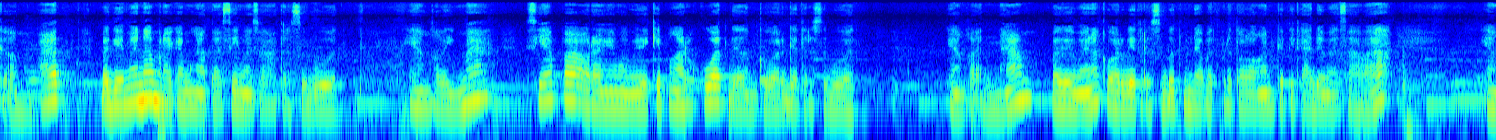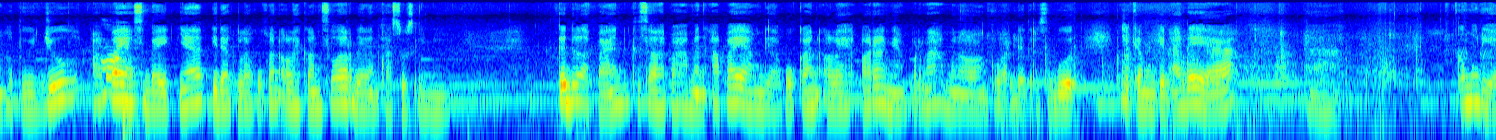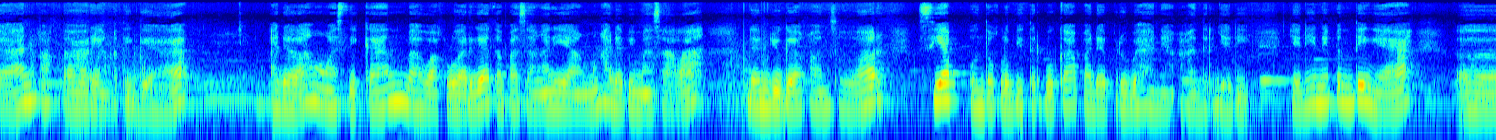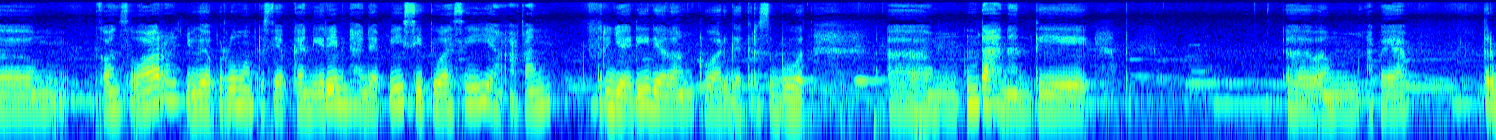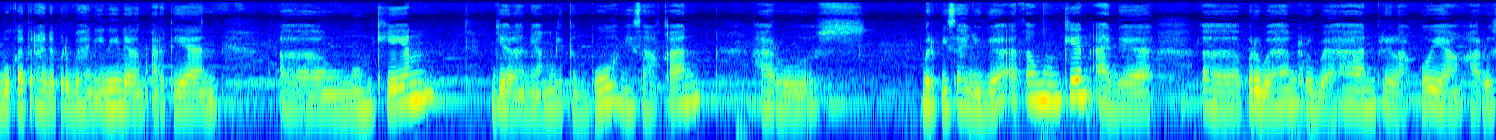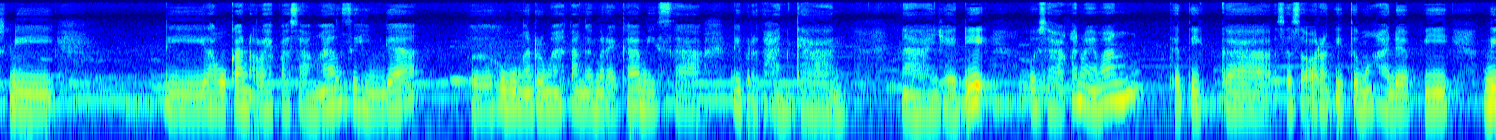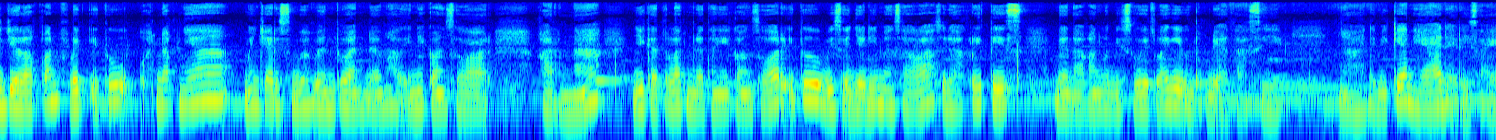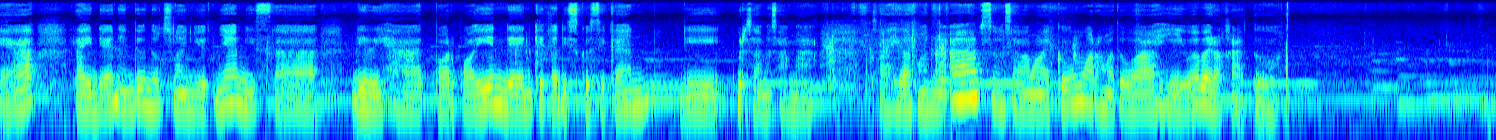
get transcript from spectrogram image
Keempat, bagaimana mereka mengatasi masalah tersebut. Yang kelima, siapa orang yang memiliki pengaruh kuat dalam keluarga tersebut. Yang keenam, bagaimana keluarga tersebut mendapat pertolongan ketika ada masalah. Yang ketujuh, apa yang sebaiknya tidak dilakukan oleh konselor dalam kasus ini. Kedelapan, kesalahpahaman apa yang dilakukan oleh orang yang pernah menolong keluarga tersebut. Jika mungkin ada ya. Nah, kemudian faktor yang ketiga adalah memastikan bahwa keluarga atau pasangan yang menghadapi masalah dan juga konselor siap untuk lebih terbuka pada perubahan yang akan terjadi. Jadi ini penting ya. Um, konselor juga perlu mempersiapkan diri menghadapi situasi yang akan terjadi dalam keluarga tersebut. Um, entah nanti um, apa ya terbuka terhadap perubahan ini dalam artian um, mungkin jalan yang ditempuh misalkan harus berpisah juga atau mungkin ada perubahan-perubahan uh, perilaku yang harus di dilakukan oleh pasangan sehingga uh, hubungan rumah tangga mereka bisa dipertahankan. Nah, jadi usahakan memang ketika seseorang itu menghadapi gejala konflik itu hendaknya mencari sebuah bantuan dalam hal ini konselor karena jika telat mendatangi konselor itu bisa jadi masalah sudah kritis dan akan lebih sulit lagi untuk diatasi. Nah, demikian ya dari saya, Raida. Nanti untuk selanjutnya bisa dilihat PowerPoint dan kita diskusikan di bersama-sama. Saya mohon maaf. Wassalamualaikum warahmatullahi wabarakatuh.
